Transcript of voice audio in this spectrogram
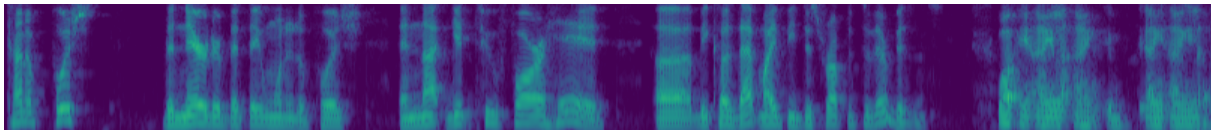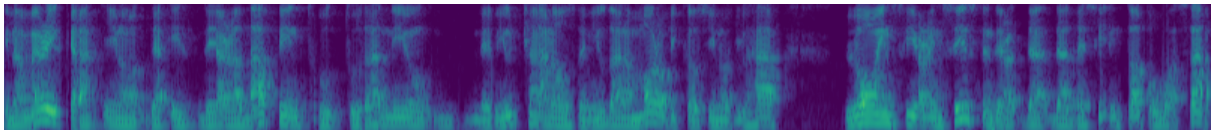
kind of push the narrative that they wanted to push and not get too far ahead uh, because that might be disruptive to their business. Well, in, in, in Latin America, you know, is, they are adapting to, to that new the new channels, the new data model, because you know you have low-end CRM system that, that that they see in top of WhatsApp,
